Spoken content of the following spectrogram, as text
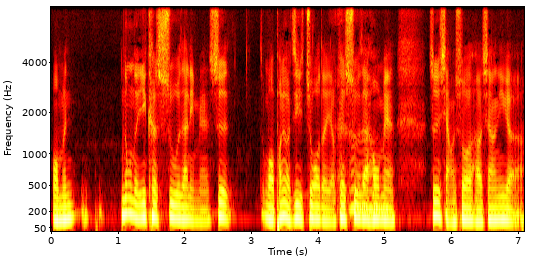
我们弄了一棵树在里面，是我朋友自己做的，有棵树在后面，就是想说好像一个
